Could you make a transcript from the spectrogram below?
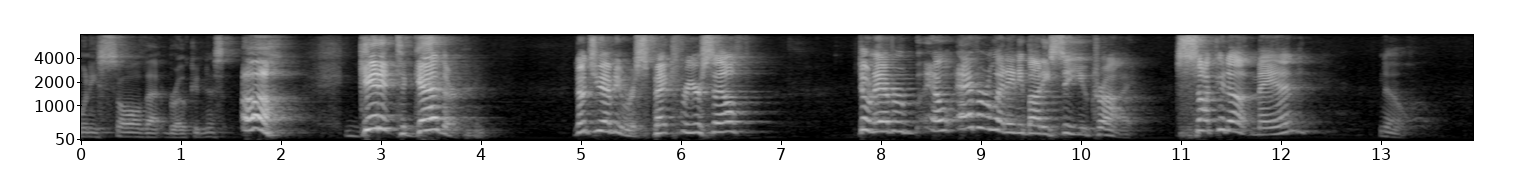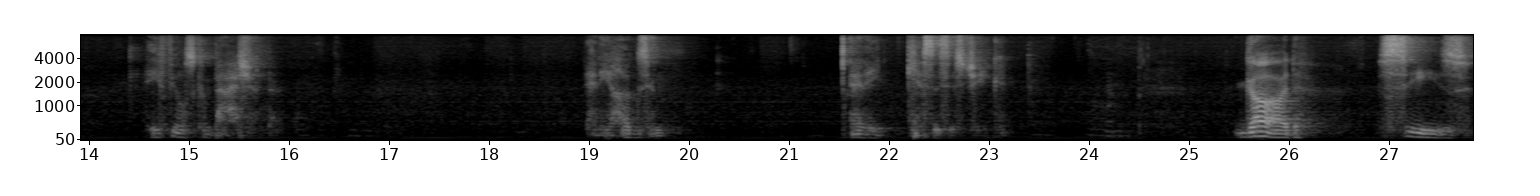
when he saw that brokenness? Oh, get it together. Don't you have any respect for yourself? Don't ever, ever let anybody see you cry. Suck it up, man. No. He feels compassion. And he hugs him and he kisses his cheek. God sees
